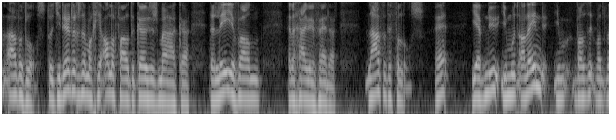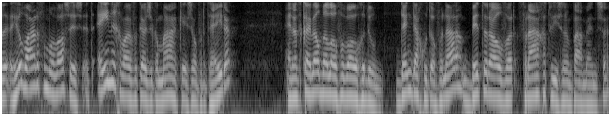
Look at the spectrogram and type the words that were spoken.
laat het los. Tot je dertigste mag je alle foute keuzes maken. Daar leer je van en dan ga je weer verder. Laat het even los. Hè. Je hebt nu, je moet alleen, je, wat, wat heel waardevol voor me was, is het enige waar je voor keuze kan maken is over het heden. En dat kan je wel wel overwogen doen. Denk daar goed over na, bid erover, vraag advies aan een paar mensen.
